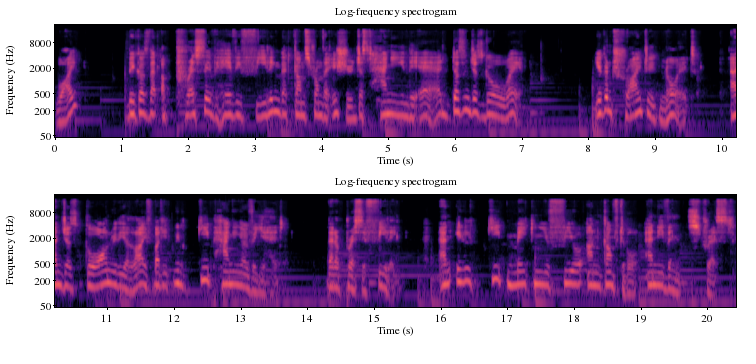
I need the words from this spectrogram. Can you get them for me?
Why? Because that oppressive, heavy feeling that comes from the issue just hanging in the air doesn't just go away. You can try to ignore it and just go on with your life, but it will keep hanging over your head. That oppressive feeling. And it'll keep making you feel uncomfortable and even stressed.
